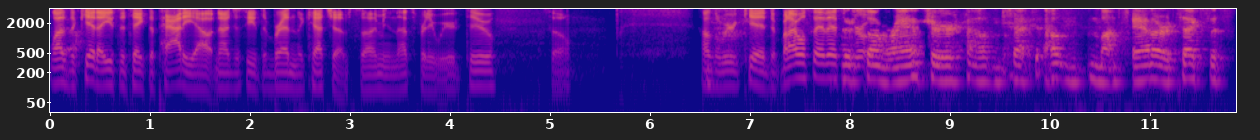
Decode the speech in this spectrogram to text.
Well, as a kid, I used to take the patty out and I just eat the bread and the ketchup. So I mean, that's pretty weird too. So I was a weird kid. But I will say this: There's some rancher out in Tex out in Montana or Texas,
